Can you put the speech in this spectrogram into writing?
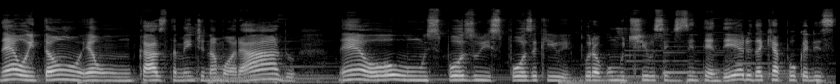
né? Ou então é um caso também de namorado, né? Ou um esposo e esposa que por algum motivo se desentenderam e daqui a pouco eles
